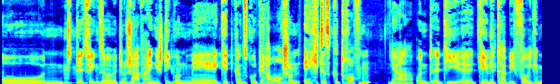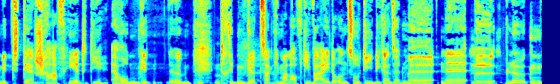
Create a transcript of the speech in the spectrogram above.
und deswegen sind wir mit dem Schaf eingestiegen und Mäh geht ganz gut. Wir haben auch schon echtes getroffen, ja, und äh, die äh, Teletubby-Folge mit der Schafherde, die herumgetrieben wird, sag ich mal, auf die Weide und so, die die ganze Zeit Mäh, ne, Mäh, blöken.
